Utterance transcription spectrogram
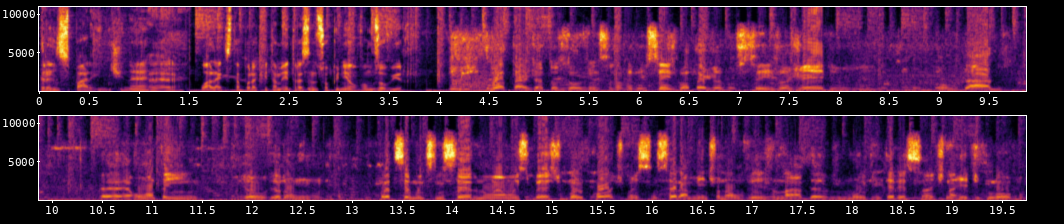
transparente, né? É. O Alex está por aqui também trazendo sua opinião, vamos ouvir. Boa tarde a todos os ouvintes do 96, boa tarde a vocês, Rogério e convidados. É, ontem eu, eu não, para ser muito sincero, não é uma espécie de boicote, mas sinceramente eu não vejo nada muito interessante na Rede Globo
